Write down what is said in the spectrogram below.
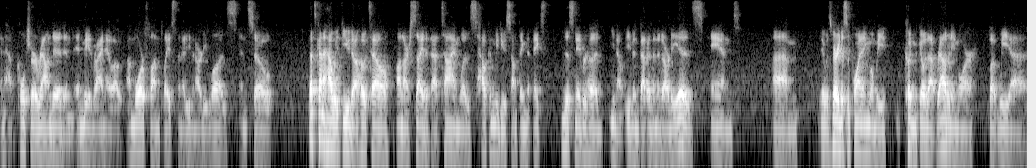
and had a culture around it and, and made RiNo a, a more fun place than it even already was. And so that's kind of how we viewed a hotel on our site at that time was how can we do something that makes this neighborhood, you know, even better than it already is. And, um, it was very disappointing when we couldn't go that route anymore. But we, uh,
